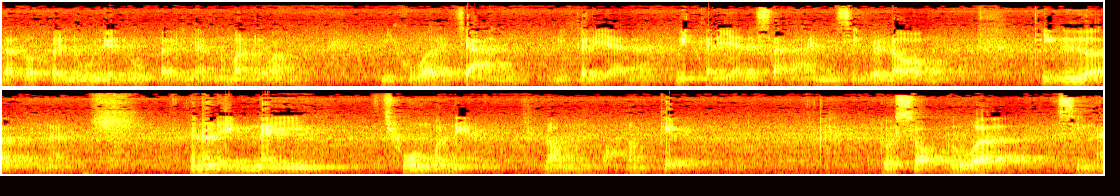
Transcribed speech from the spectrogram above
แล้วก็ค่อยรู้เรียนรู้ไปอย่างระมัดระวัง มีครูอาจารย์ มีกัลยาณมิตรกัลยาณสหายมีสิ่งแวดล้อม ที่เอื้อนะดังนั้นเองในช่วงวันนี้ลองลองเก็บตรวจสอบดูว่าสิ่งไหน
